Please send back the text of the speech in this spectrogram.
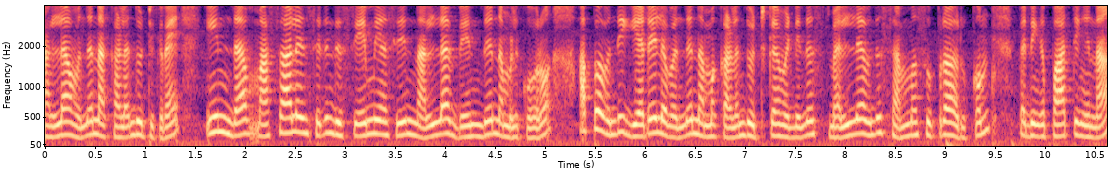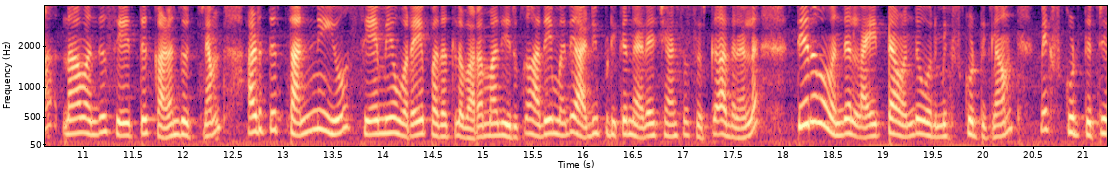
நல்லா வந்து நான் கலந்து விட்டுக்கிறேன். இந்த மசாலையும் சரி இந்த சேமியா சரி நல்லா வெந்து நம்மளுக்கு வரும். அப்போ வந்து இடையில வந்து நம்ம கலந்து விட்டுக்க வேண்டியது ஸ்மெல்லே வந்து செம்ம சூப்பராக இருக்கும். இப்போ நீங்கள் பார்த்தீங்கன்னா நான் வந்து சேர்த்து கலந்து விட்டேன் அடுத்து தண்ணியும் சேமியும் ஒரே பதத்தில் வர மாதிரி இருக்கும். அதே மாதிரி அடி பிடிக்க நிறைய சான்சஸ் இருக்குது அதனால் திரும்ப வந்து லைட்டாக வந்து ஒரு மிக்ஸ் கொடுத்துக்கலாம். மிக்ஸ் கொடுத்துட்டு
